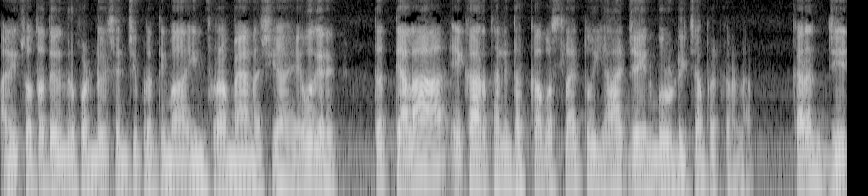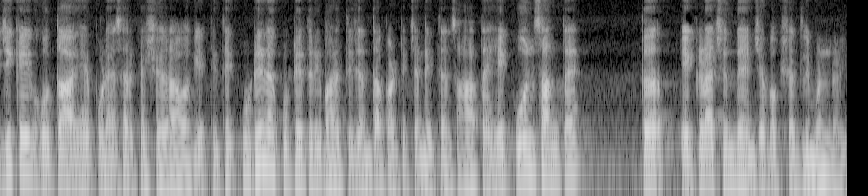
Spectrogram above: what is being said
आणि स्वतः देवेंद्र फडणवीस यांची प्रतिमा इन्फ्रा मॅन अशी आहे वगैरे. तर त्याला एका अर्थाने धक्का बसलाय तो ह्या जैन बोर्डीच्या प्रकरणात. कारण जे जे काही होतं आहे पुण्यासारख्या शहरामागे तिथे कुठे ना कुठेतरी भारतीय जनता पार्टीच्या नेत्यांचा हात आहे. हे कोण सांगतंय? तर एकनाथ शिंदे यांच्या पक्षातली मंडळी.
